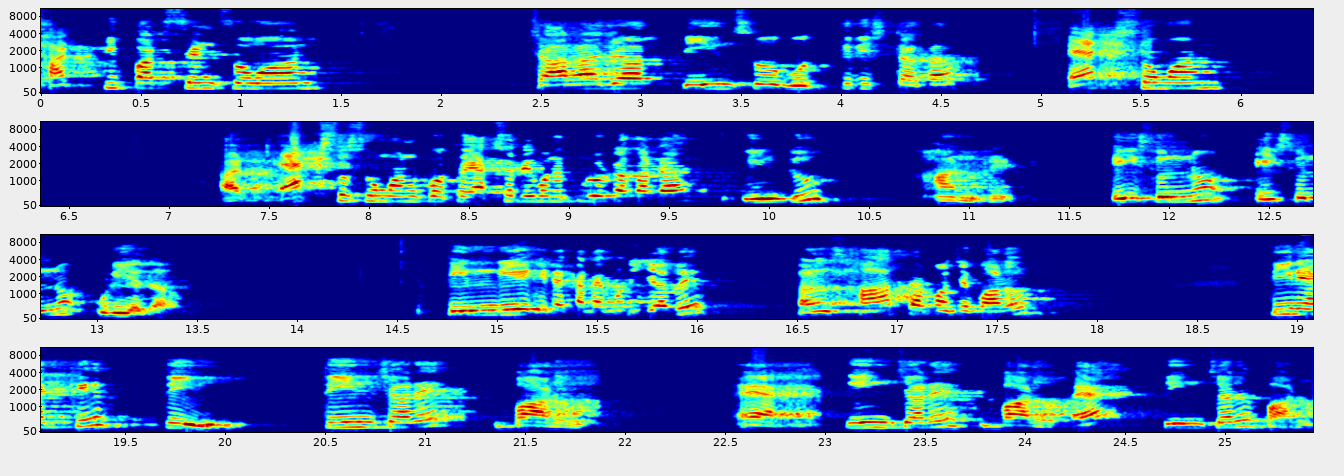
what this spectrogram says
থার্টি পার্সেন্ট সমান চার হাজার তিনশো বত্রিশ টাকা। এক সমান, আর একশো সমান কত? একশোটা মানে পুরো টাকাটা ইন্টু হান্ড্রেড এই শূন্য এই শূন্য উড়িয়ে দাও। তিন দিয়ে এটা কাটাকুটি যাবে, কারণ সাত আর পাঁচে বারো। তিন এককে তিন তিন চারে বারো, এক, তিন চারে বারো, এক, তিন চারে বারো।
